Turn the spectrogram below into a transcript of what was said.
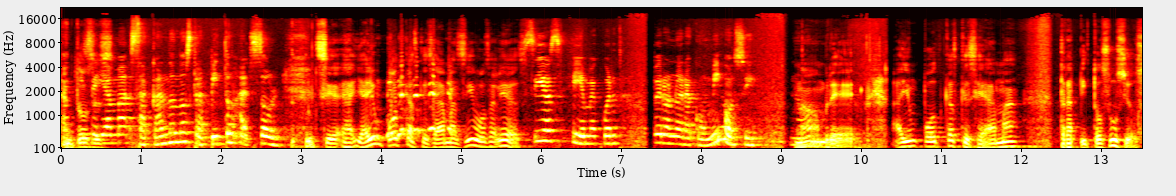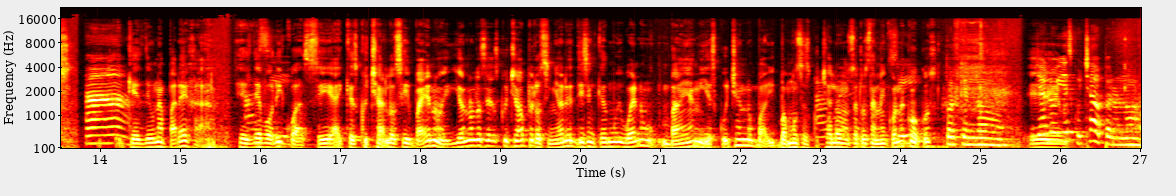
Aquí se llama Sacándonos trapitos al sol. Sí, y hay un podcast que se llama así, ¿vos sabías? Sí, yo, me acuerdo. Pero no era conmigo, sí. No. hombre, hay un podcast que se llama Trapitos Sucios, ah. que es de una pareja, es ah, de boricuas, sí. hay que escucharlo, sí. Bueno, yo no los he escuchado, pero señores dicen que es muy bueno, vayan y escúchenlo, vamos a escucharlo ah, nosotros también con la Cocos. Porque no, ya lo había eh, escuchado, pero no.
